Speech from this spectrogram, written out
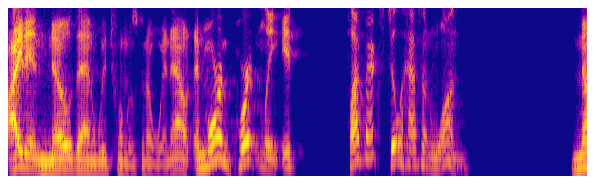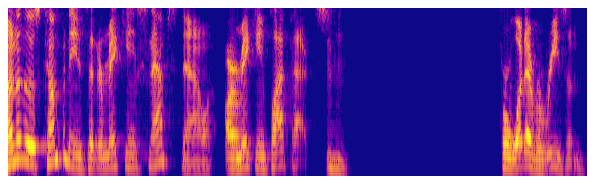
I didn't know then which one was going to win out, and more importantly, it Flatpak still hasn't won. None of those companies that are making snaps now are making Flatpaks mm-hmm. for whatever reason.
